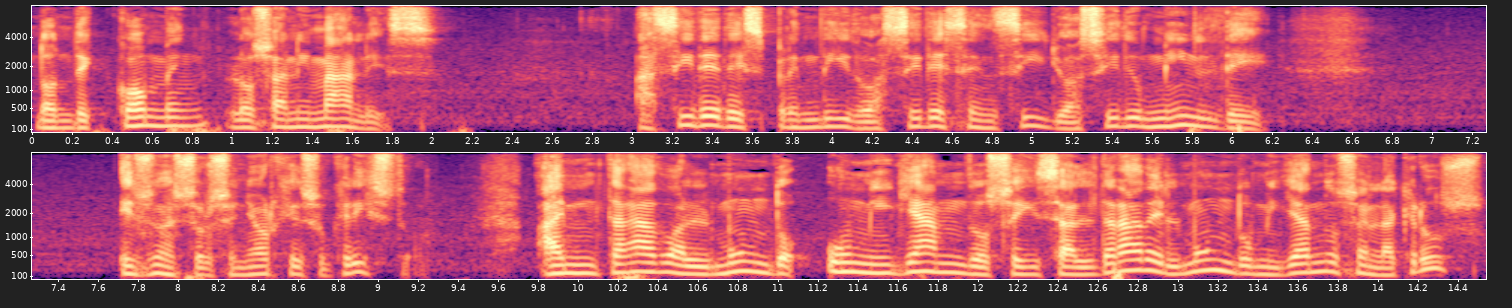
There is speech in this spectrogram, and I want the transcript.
donde comen los animales así de desprendido, así de sencillo, así de humilde, es nuestro Señor Jesucristo. Ha entrado al mundo humillándose y saldrá del mundo humillándose en la cruz.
